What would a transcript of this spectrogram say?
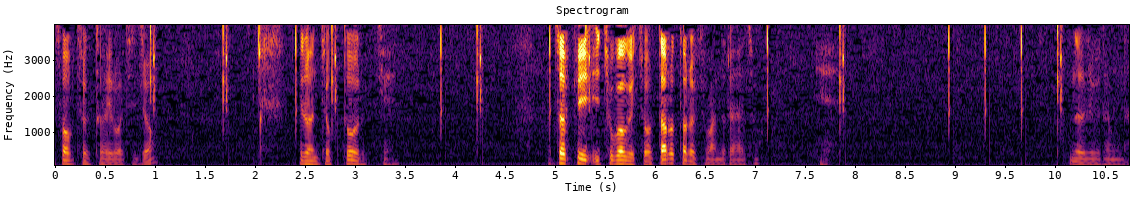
서브젝트가 이루어지죠. 이런 쪽도 이렇게 어차피 이쪽하고 이쪽 따로따로 이렇게 만들어야죠. 넣어주게 됩니다.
